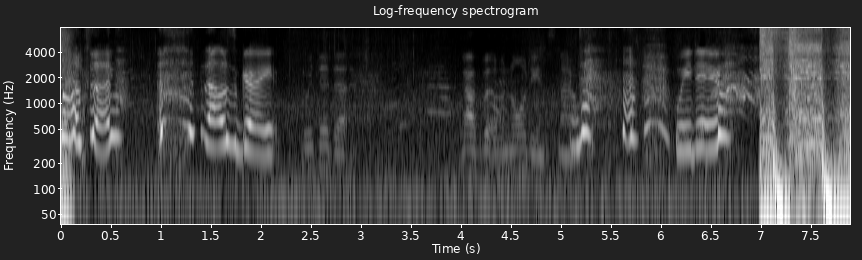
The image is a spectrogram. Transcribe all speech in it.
Well done. that was great. We did it. We have a bit of an audience now. we do.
